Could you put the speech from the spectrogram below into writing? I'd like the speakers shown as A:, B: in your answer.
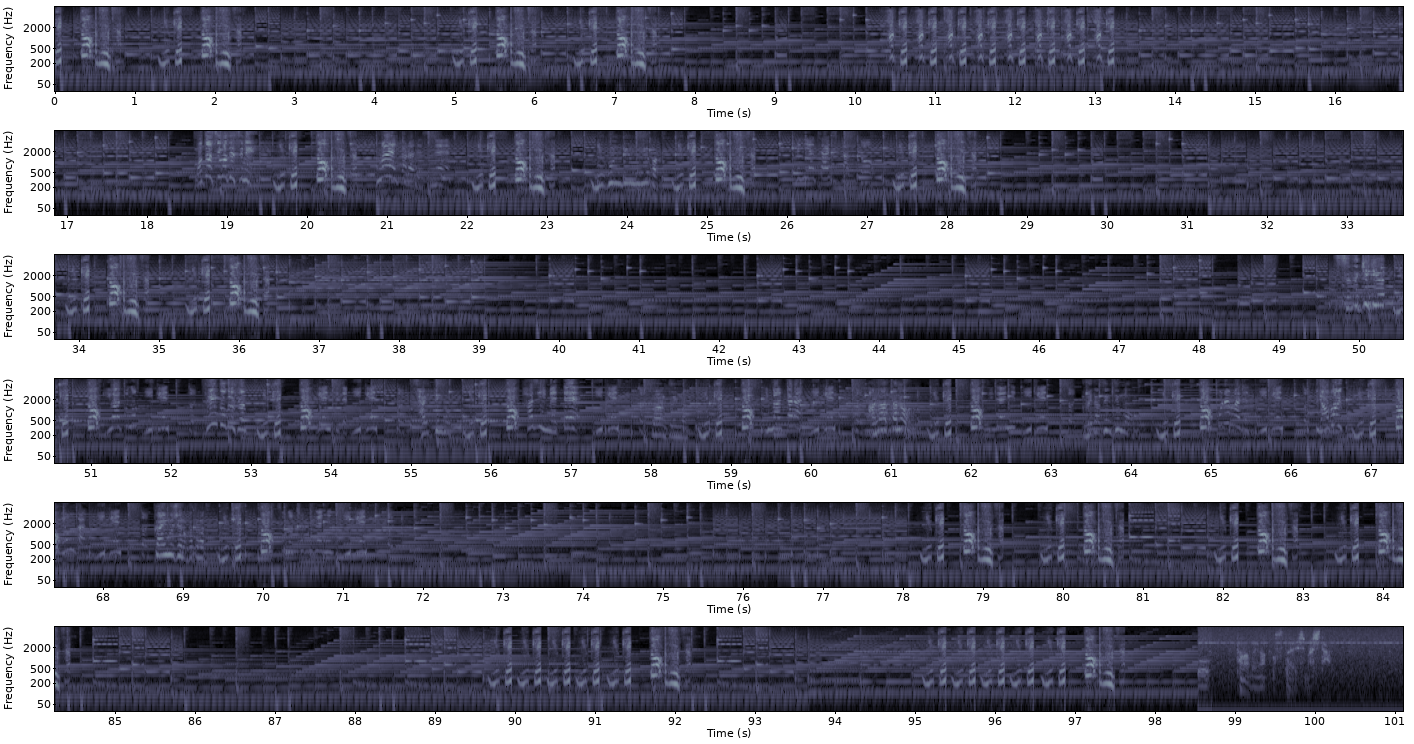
A: ケットブザニュケットブザニュケットブザニュケットブザはけはけはけはけはけはけはけはけ私はですねニュケットブザ
B: 前からですね、
A: ニュケットブザ日本流に言えばニュケットブザ
B: ケニア大使館と
A: ニュケットブザニュケットブザニュケットブザ鈴木流ニュケット。
B: 疑惑の2件と
A: 全国の人。ニュケット。
B: 現地で2件と
A: 最低のニュケット。
B: 初めて2件と
A: ワンコインのニュケット。
B: 今から2件と
A: あなたのニュケット。
B: 事前に2件と
A: 上田先生も、ニケット、
B: これまで2件と、
A: やばい。ニケット、
B: 4巻2ット、
A: 外務省の方がケッと、
B: その直前に2件と、
A: ケニとぶさ、ゆケニぶさ、ゆけケニさ、ゆけとケニ。ゆニ、ゆけ、ケニ、ゆニ、ゆけ、ケぶさ。抜け抜け抜け抜け抜けと
C: 田辺がお伝えしました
